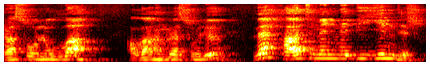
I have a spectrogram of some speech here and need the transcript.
Resulullah, Allah'ın Resulü ve Hatimen Nebiyyindir.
